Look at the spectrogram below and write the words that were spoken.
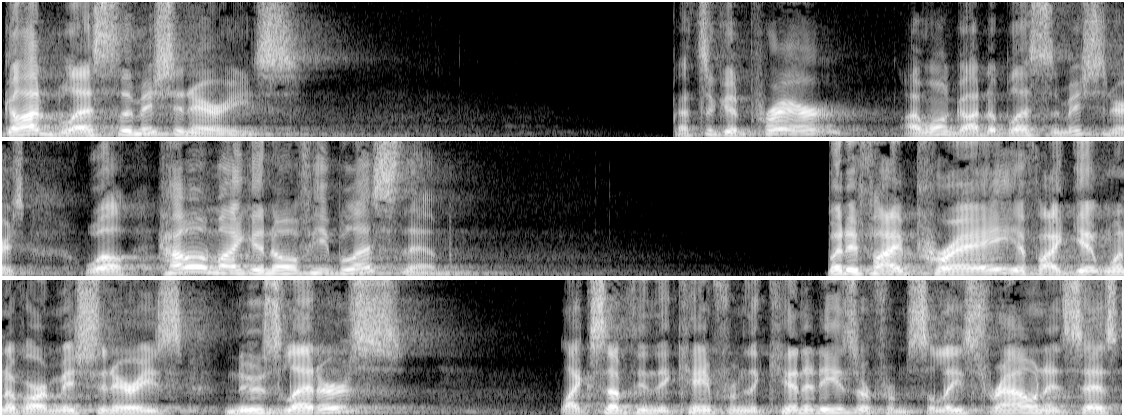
God bless the missionaries. That's a good prayer. I want God to bless the missionaries. Well, how am I going to know if He blessed them? But if I pray, if I get one of our missionaries' newsletters, like something that came from the Kennedys or from Celeste Rowan and says,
